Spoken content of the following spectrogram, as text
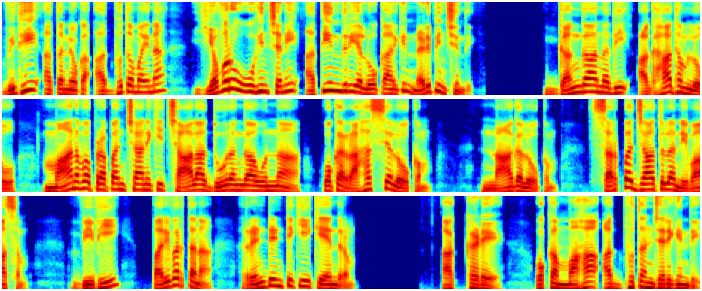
విధి అతన్ని ఒక అద్భుతమైన ఎవరూ ఊహించని అతీంద్రియ లోకానికి నడిపించింది. గంగానది అగాధంలో మానవ ప్రపంచానికి చాలా దూరంగా ఉన్న ఒక రహస్యలోకం నాగలోకం సర్పజాతుల నివాసం విధి పరివర్తన రెండింటికీ కేంద్రం. అక్కడే ఒక మహా అద్భుతం జరిగింది.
